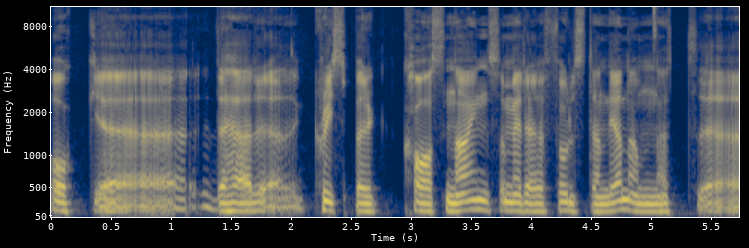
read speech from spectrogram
Och eh, det här CRISPR-Cas9 som är det fullständiga namnet eh,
